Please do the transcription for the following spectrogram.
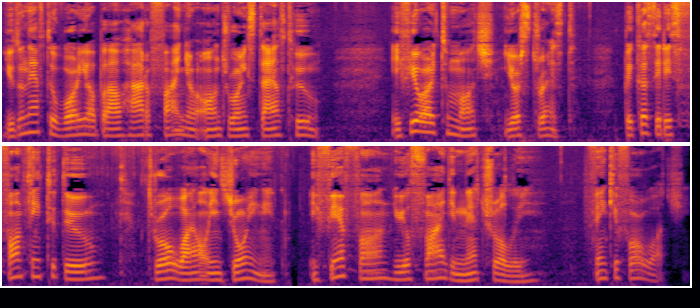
You don't have to worry about how to find your own drawing style too. If you worry too much, you're stressed. Because it is fun thing to do, draw while enjoying it. If you have fun, you'll find it naturally. Thank you for watching.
